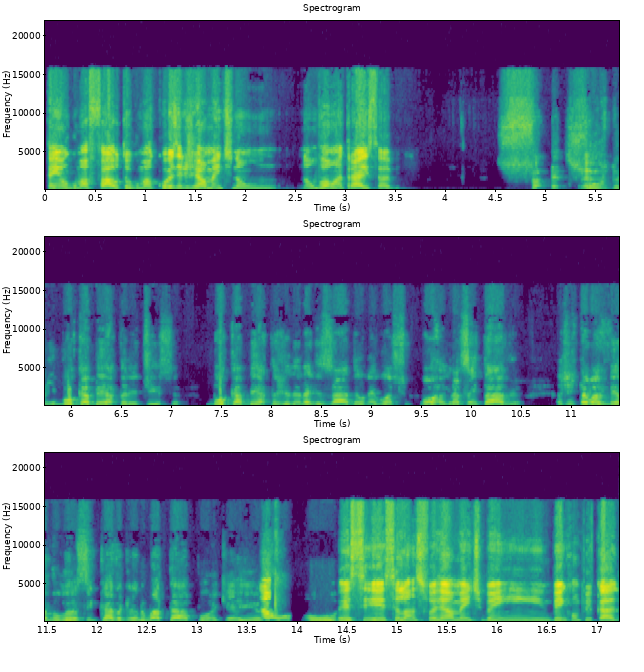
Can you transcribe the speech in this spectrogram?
tem alguma falta, alguma coisa, eles realmente não, não vão atrás, sabe? É, surto de boca aberta, Letícia. Boca aberta generalizada. É um negócio, porra, inaceitável. A gente estava vendo o lance em casa querendo matar, porra. Que é isso? Não, o, esse, esse lance foi realmente bem, bem complicado.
